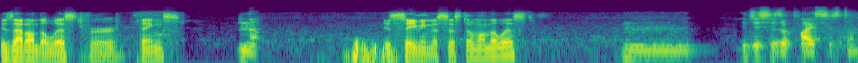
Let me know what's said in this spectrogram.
Is that on the list for things? No. Is saving the system on the list? Mm, it just says apply system.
